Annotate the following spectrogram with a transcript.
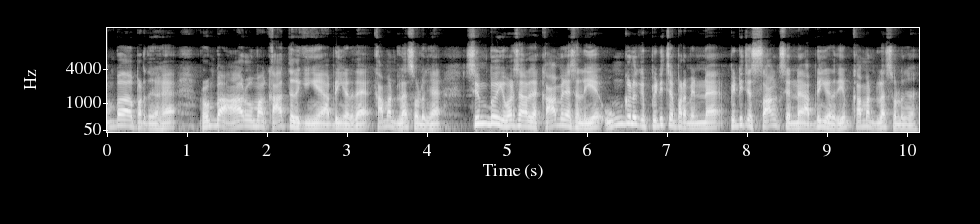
ஐம்பதாவது படத்துக்காக ரொம்ப ஆர்வமாக காத்திருக்கீங்க அப்படிங்கிறத கமெண்ட்டில் சொல்லுங்கள் சிம்பு யுவன் சங்கர் ராஜா காம்பினேஷன்லேயே உங்களுக்கு பிடித்த படம் என்ன பிடித்த சாங்ஸ் என்ன அப்படிங்கிறதையும் கமெண்ட்டில் சொல்லுங்கள்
